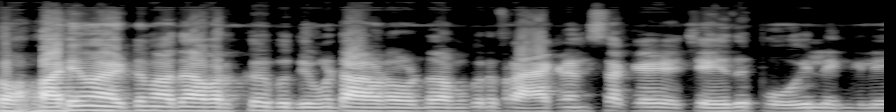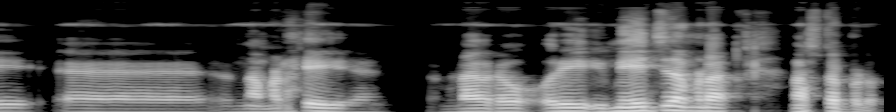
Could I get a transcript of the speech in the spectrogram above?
സ്വാഭാവികമായിട്ടും അത് അവർക്ക് ബുദ്ധിമുട്ടാവണതുകൊണ്ട് നമുക്കൊരു ഫ്രാഗ്രൻസ് ഒക്കെ ചെയ്ത് പോയില്ലെങ്കിൽ നമ്മുടെ നമ്മുടെ ഒരു ഒരു ഇമേജ് നമ്മുടെ നഷ്ടപ്പെടും.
